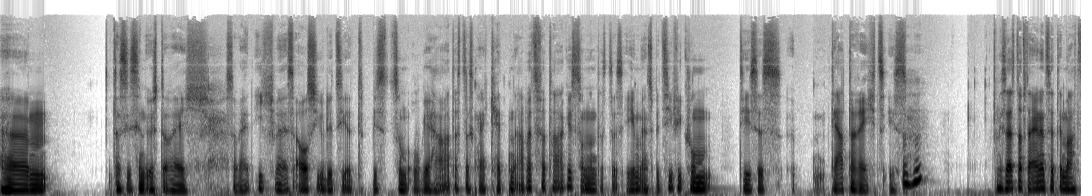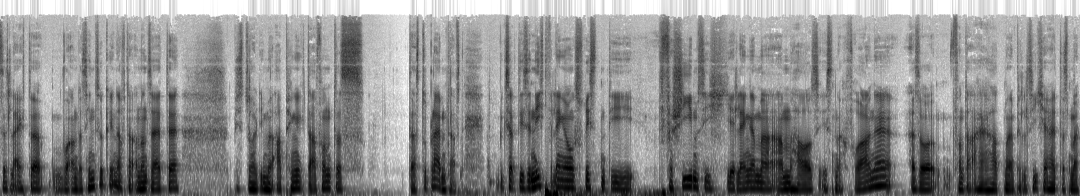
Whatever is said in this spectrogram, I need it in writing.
Ähm, das ist in Österreich, soweit ich weiß, ausjudiziert bis zum OGH, dass das kein Kettenarbeitsvertrag ist, sondern dass das eben ein Spezifikum dieses Theaterrechts ist. Mhm. Das heißt, auf der einen Seite macht es es leichter, woanders hinzugehen, auf der anderen Seite bist du halt immer abhängig davon, dass, dass du bleiben darfst. Wie gesagt, diese Nichtverlängerungsfristen, die verschieben sich, je länger man am Haus ist, nach vorne. Also von daher hat man ein bisschen Sicherheit, dass man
